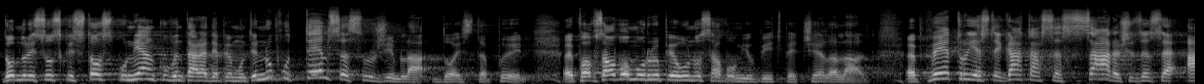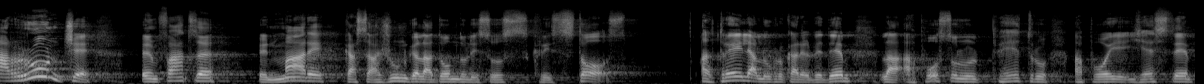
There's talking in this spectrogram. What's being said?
Domnul Iisus Hristos spunea în cuvântarea de pe munte, nu putem să slujim la doi stăpâni, sau vom urâ pe unul sau vom iubi pe celălalt. Petru este gata să sară și să se arunce în față în mare ca să ajungă la Domnul Isus Hristos. Al treilea lucru care îl vedem la Apostolul Petru apoi este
